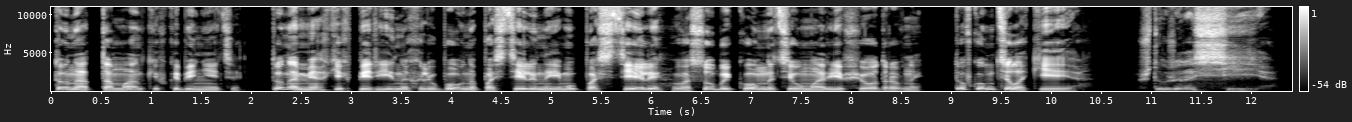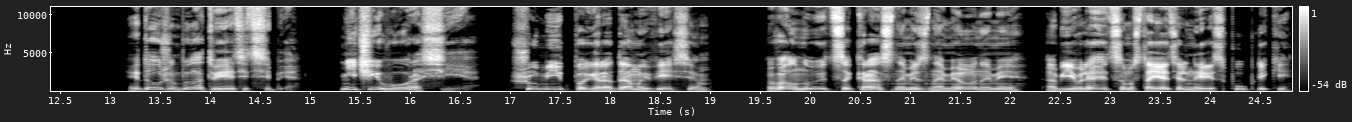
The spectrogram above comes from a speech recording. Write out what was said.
то на оттаманке в кабинете, то на мягких перинах, любовно постеленной ему постели в особой комнате у Марьи Федоровны, то в комнате лакея. Что же Россия? И должен был ответить себе. Ничего, Россия. Шумит по городам и весям, волнуется красными знаменами, объявляет самостоятельные республики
